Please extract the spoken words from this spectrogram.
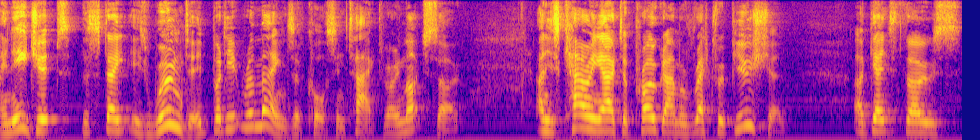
In Egypt, the state is wounded, but it remains, of course, intact, very much so. And is carrying out a program of retribution against those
